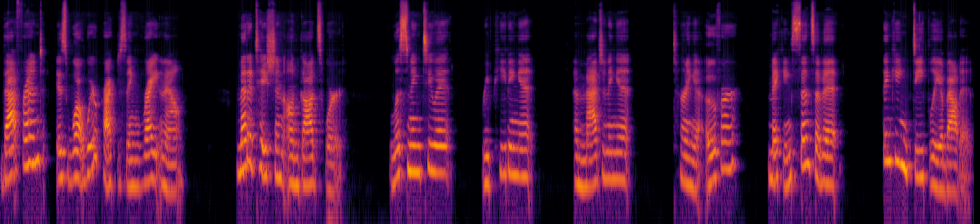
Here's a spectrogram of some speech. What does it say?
That, friend, is what we're practicing right now meditation on God's Word, listening to it, repeating it, imagining it, turning it over, making sense of it, thinking deeply about it.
